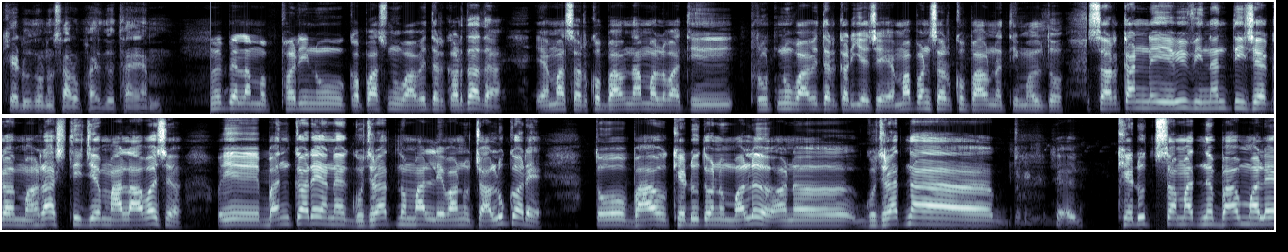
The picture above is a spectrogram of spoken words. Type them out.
ખેડૂતોનો સારો ફાયદો થાય એમ. અમે પહેલાં મગફળીનું, કપાસનું વાવેતર કરતા હતા. એમાં સરખો ભાવ ના મળવાથી ફ્રૂટનું વાવેતર કરીએ છીએ. એમાં પણ સરખો ભાવ નથી મળતો. સરકારને એવી વિનંતી છે કે મહારાષ્ટ્રથી જે માલ આવે છે, એ બંધ કરે અને ગુજરાતનો માલ લેવાનું ચાલુ કરે. તો ભાવ ખેડૂતોને મળે અને ગુજરાતના ખેડૂત સમાજને ભાવ મળે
